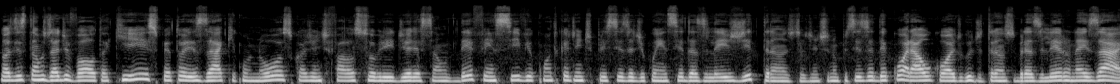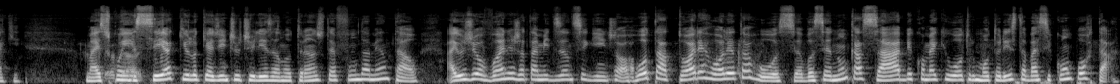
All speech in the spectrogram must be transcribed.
nós estamos já de volta aqui, inspetor Isaac conosco, a gente fala sobre direção defensiva e o quanto que a gente precisa de conhecer das leis de trânsito. A gente não precisa decorar o Código de Trânsito Brasileiro, né, Isaac? Mas Verdade. conhecer aquilo que a gente utiliza no trânsito é fundamental. Aí o Giovanni já está me dizendo o seguinte: ó, rotatória é roleta russa. Você nunca sabe como é que o outro motorista vai se comportar.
